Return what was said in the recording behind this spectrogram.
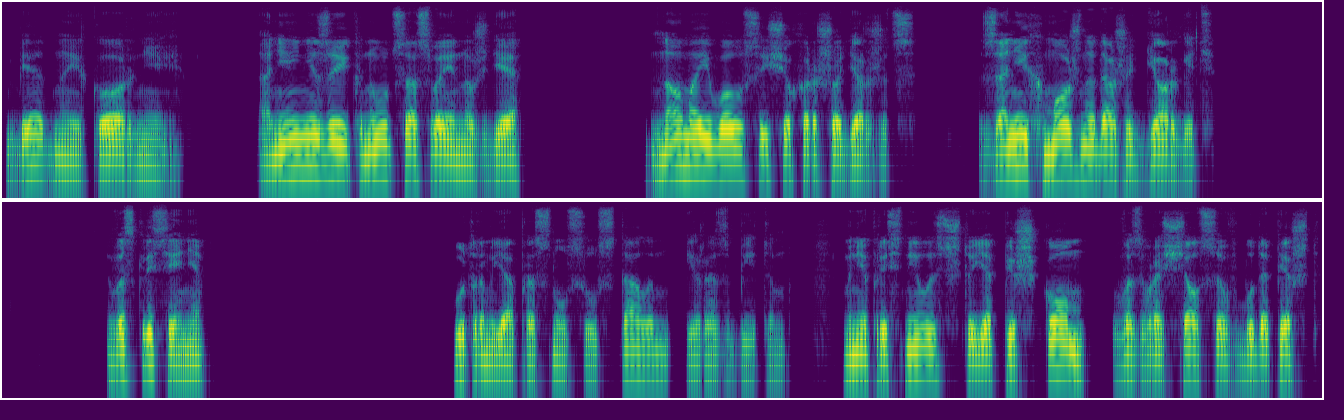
Бедные корни. Они не заикнутся о своей нужде. Но мои волосы еще хорошо держатся. За них можно даже дергать. Воскресенье. Утром я проснулся усталым и разбитым. Мне приснилось, что я пешком возвращался в Будапешт.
